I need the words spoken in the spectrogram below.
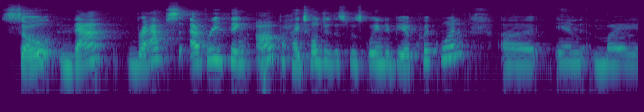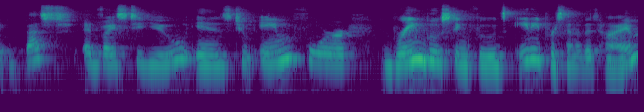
So that wraps everything up. I told you this was going to be a quick one. Uh, and my best advice to you is to aim for brain boosting foods 80% of the time.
